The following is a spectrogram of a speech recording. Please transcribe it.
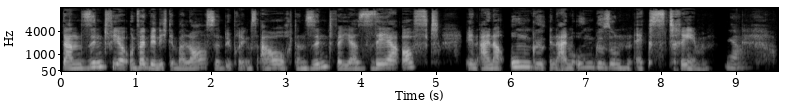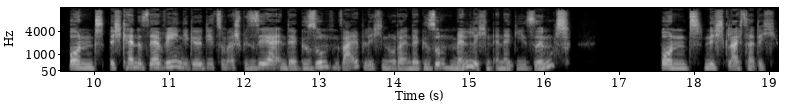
dann sind wir, und wenn wir nicht im Balance sind übrigens auch, dann sind wir ja sehr oft in, einer unge in einem ungesunden Extrem. Ja. Und ich kenne sehr wenige, die zum Beispiel sehr in der gesunden weiblichen oder in der gesunden männlichen Energie sind und nicht gleichzeitig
